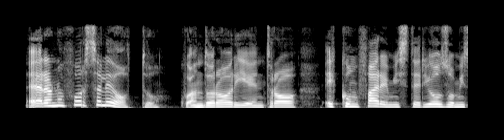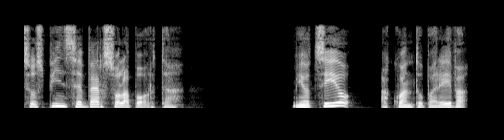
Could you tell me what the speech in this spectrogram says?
Erano forse le otto quando Rory entrò e con fare misterioso mi sospinse verso la porta. Mio zio, a quanto pareva,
